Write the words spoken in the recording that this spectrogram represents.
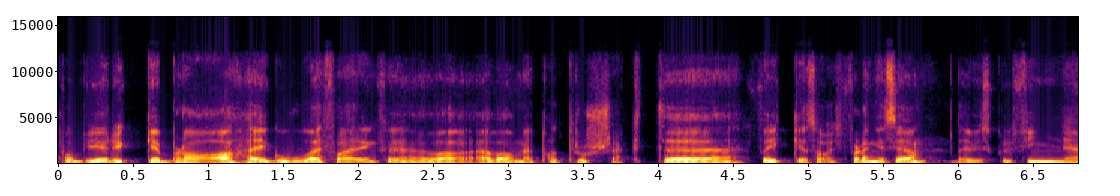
på Bjørkebladet en god erfaring. for jeg var, jeg var med på et prosjekt eh, for ikke så altfor lenge siden. Der vi skulle finne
